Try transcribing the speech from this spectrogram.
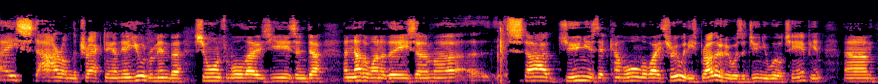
a star on the track down there, you would remember Sean from all those years, and uh, another one of these um, uh, star juniors that come all the way through with his brother, who was a junior world champion. Um,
